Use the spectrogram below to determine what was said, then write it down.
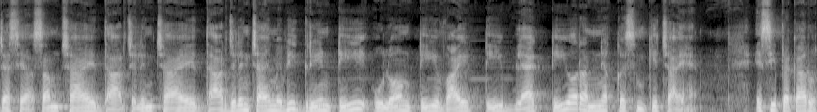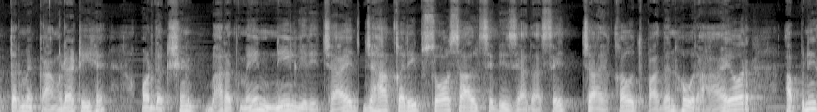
जैसे असम चाय, दार्जिलिंग चाय। दार्जिलिंग चाय में भी green tea, oolong tea white tea, black tea और अन्य किस्म की चाय है। इसी प्रकार उत्तर में कांगड़ा टी है और दक्षिण भारत में नीलगिरी चाय, जहाँ करीब 100 साल से भी ज़्यादा से चाय का उत्पादन हो रहा है और अपनी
